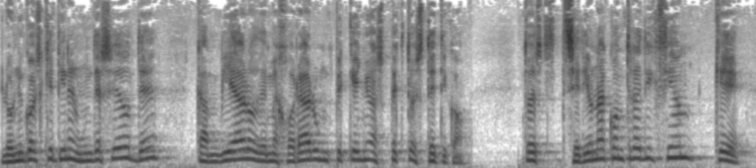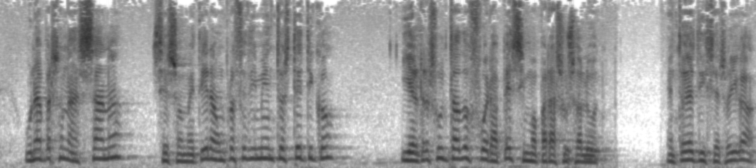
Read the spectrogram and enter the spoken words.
Lo único es que tienen un deseo de cambiar o de mejorar un pequeño aspecto estético. Entonces, sería una contradicción que una persona sana se sometiera a un procedimiento estético y el resultado fuera pésimo para su salud. Entonces dices, oiga,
